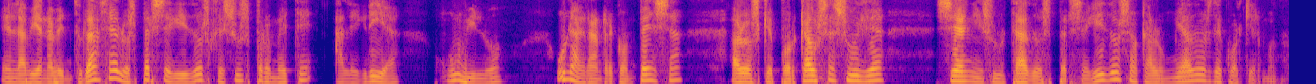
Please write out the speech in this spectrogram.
en la bienaventuranza de los perseguidos Jesús promete alegría, júbilo, una gran recompensa a los que por causa suya sean insultados, perseguidos o calumniados de cualquier modo.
